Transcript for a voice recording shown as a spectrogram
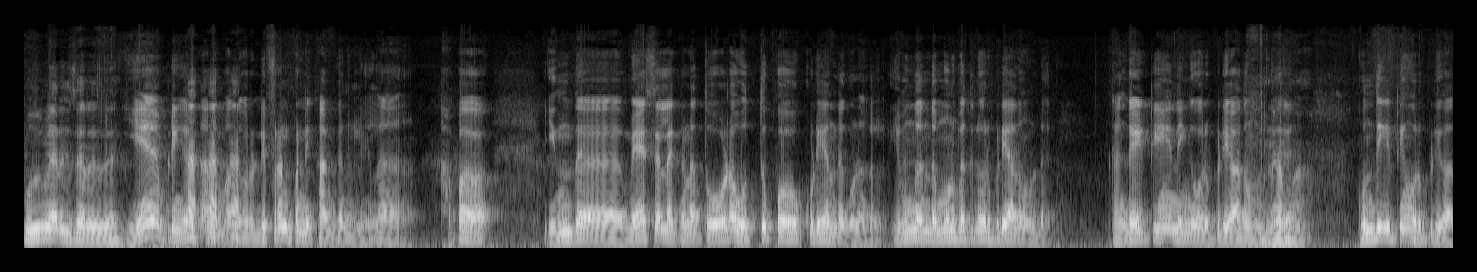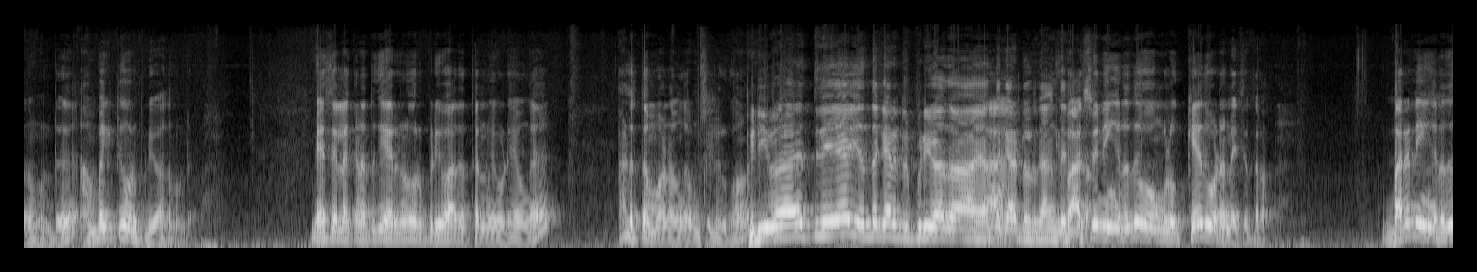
புதுமையாக இருக்குது சார் இது. ஏன் அப்படிங்கிறத நம்ம அந்த ஒரு டிஃப்ரெண்ட் பண்ணி காமிக்கணும் இல்லைங்களா? அப்போ இந்த மேச லக்கணத்தோட ஒத்து போகக்கூடிய அந்த குணங்கள் இவங்க இந்த மூணு பேர்த்துலையும் ஒரு பிடிவாதம் உண்டு. கங்கைட்டையும் நீங்கள் ஒரு பிடிவாதம் உண்டு. குந்திக்கிட்டையும் ஒரு பிடிவாதம் உண்டு. அம்பைக்கிட்டையும் ஒரு பிடிவாதம் உண்டு. மேச லக்கணத்துக்கு ஏற்கனவே ஒரு பிடிவாதத்தன்மை உடையவங்க அழுத்தமானவங்க அப்படின்னு சொல்லியிருக்கோம். பிடிவாதத்திலேயே எந்த கேரக்டர் பிடிவாதம் எந்த கேரக்டர் இருக்காங்க இப்போ அஸ்வினிங்கிறது உங்களுக்கு கேதுவோட நட்சத்திரம். பரணிங்கிறது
